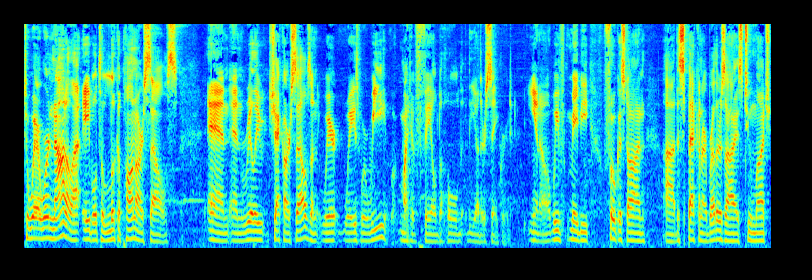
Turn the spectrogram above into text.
to where we're not a lot able to look upon ourselves and and really check ourselves on where ways where we might have failed to hold the other sacred you know we've maybe focused on uh, the speck in our brother's eyes too much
